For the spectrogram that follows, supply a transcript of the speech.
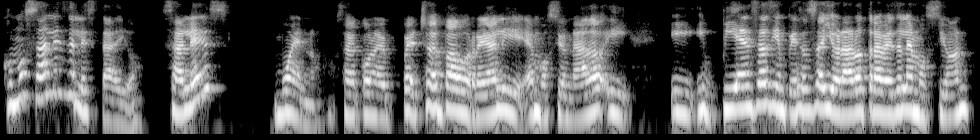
¿cómo sales del estadio? ¿Sales? Bueno, o sea, con el pecho de pavo real y emocionado y, y, piensas y empiezas a llorar otra vez de la emoción.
